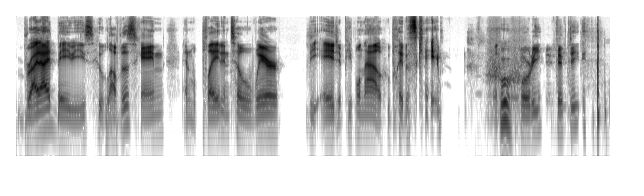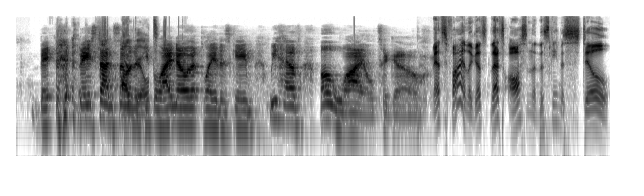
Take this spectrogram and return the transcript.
bright-eyed babies who love this game and will play it until we're the age of people now who play this game. Whew. 40, 50? Ba- based on some Our of the guild. people I know that play this game, we have a while to go. That's fine. Like that's that's awesome that this game is still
